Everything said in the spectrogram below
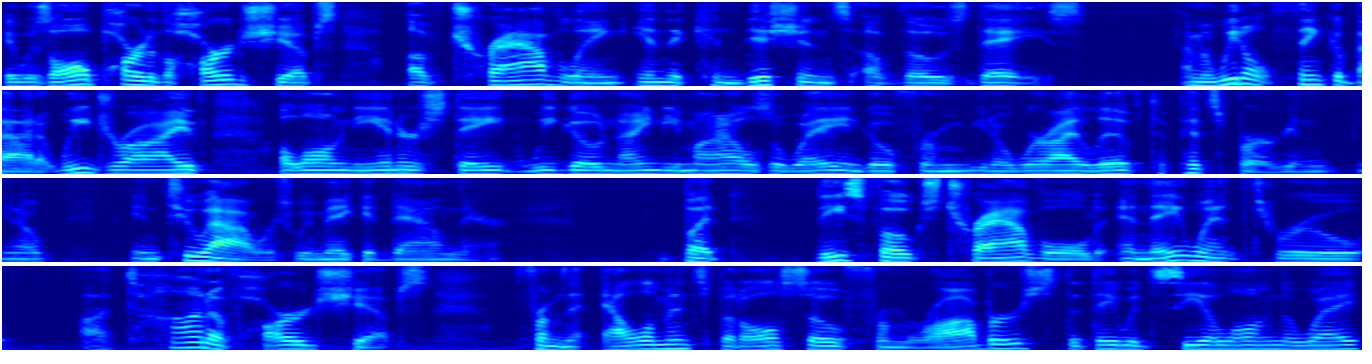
It was all part of the hardships of traveling in the conditions of those days. I mean, we don't think about it. We drive along the interstate and we go 90 miles away and go from, you know, where I live to Pittsburgh and, you know, in 2 hours we make it down there. But these folks traveled and they went through a ton of hardships from the elements but also from robbers that they would see along the way.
